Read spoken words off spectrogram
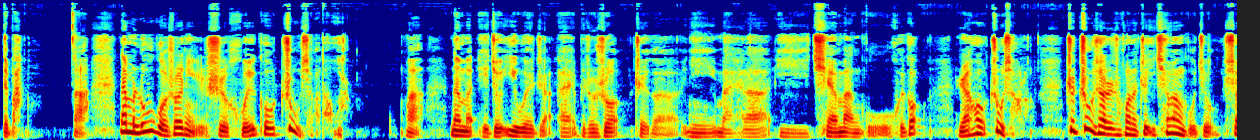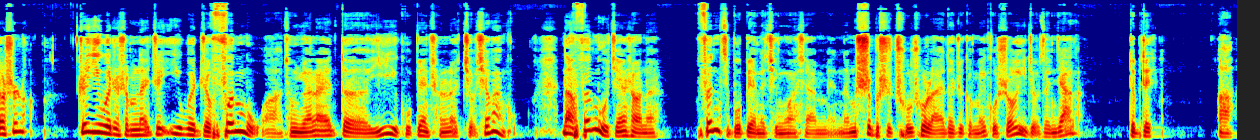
对吧？啊，那么如果说你是回购注销的话，啊，那么也就意味着，哎，比如说这个你买了一千万股回购，然后注销了，这注销了之后呢，这一千万股就消失了。这意味着什么呢？这意味着分母啊，从原来的一亿股变成了九千万股。那分母减少呢？分子不变的情况下面，那么是不是除出来的这个每股收益就增加了，对不对？啊，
